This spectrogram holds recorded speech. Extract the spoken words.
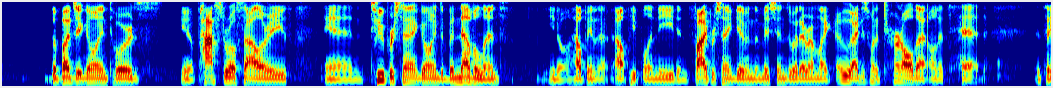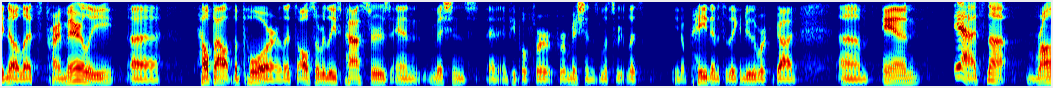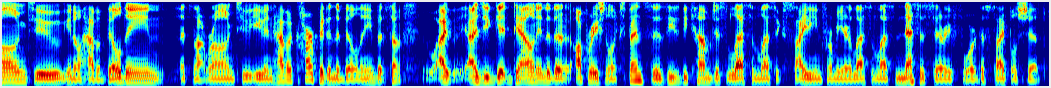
the budget going towards you know pastoral salaries and two percent going to benevolence you know helping out people in need and 5% given to missions or whatever i'm like oh i just want to turn all that on its head and say no let's primarily uh, help out the poor. Let's also release pastors and missions and, and people for, for missions. Let's let's you know pay them so they can do the work of god. Um, and yeah it's not wrong to you know have a building. It's not wrong to even have a carpet in the building but some I, as you get down into the operational expenses these become just less and less exciting for me or less and less necessary for discipleship.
